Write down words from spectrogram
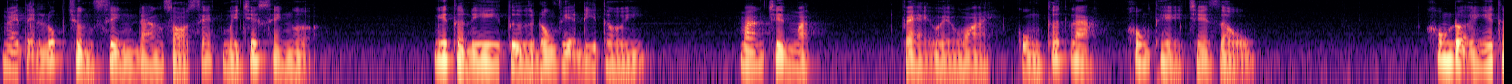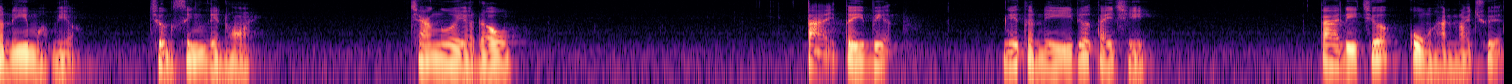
Ngay tại lúc trường sinh đang dò xét mấy chiếc xe ngựa, Nghe Thần Y từ Đông Viện đi tới, mang trên mặt vẻ uể oải cùng thất lạc không thể che giấu. Không đợi Nghe Thần Y mở miệng, trường sinh liền hỏi. Cha ngươi ở đâu? Tại Tây Viện, Nghe Thần Y đưa tay chỉ. Ta đi trước cùng hắn nói chuyện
